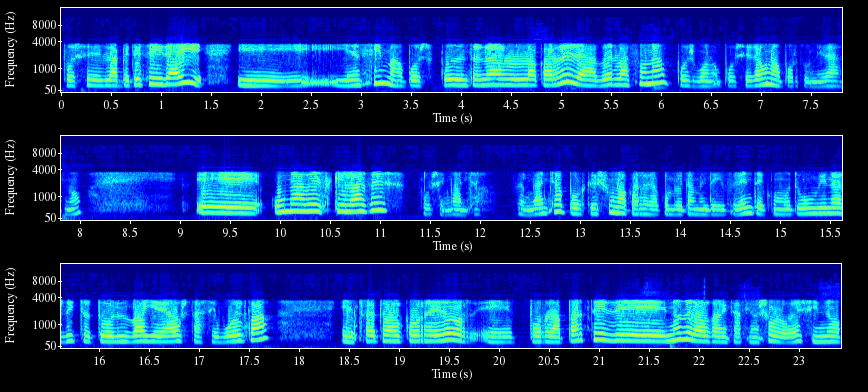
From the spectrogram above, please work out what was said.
pues le apetece ir ahí y, y, encima pues puedo entrenar la carrera ver la zona pues bueno pues será una oportunidad no una vez que la haces pues engancha. Engancha porque es una carrera completamente diferente. Como tú bien has dicho todo el valle de Aosta se vuelca el trato al corredor eh, por la parte de no de la organización solo eh, sino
